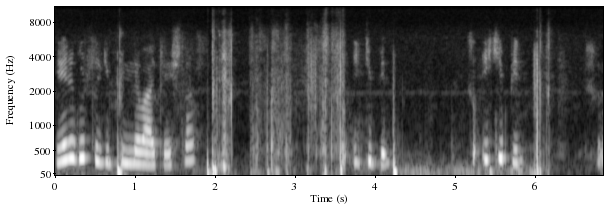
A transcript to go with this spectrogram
Yeni güçteki pinleri arkadaşlar. Şu iki pin. Şu iki pin. Şu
